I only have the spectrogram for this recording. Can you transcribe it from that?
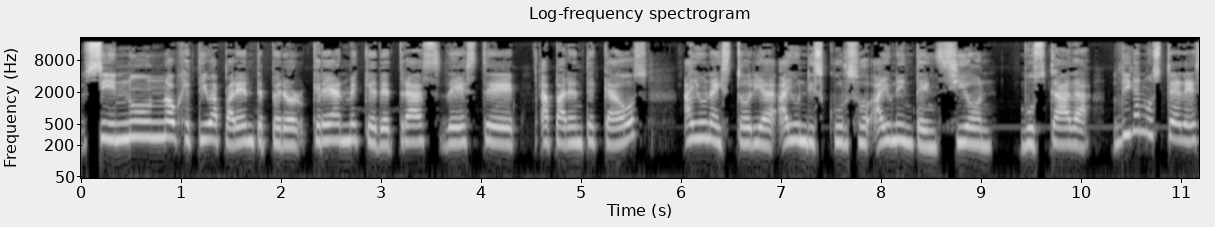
sin un objetivo aparente, pero créanme que detrás de este aparente caos hay una historia, hay un discurso, hay una intención buscada. Digan ustedes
